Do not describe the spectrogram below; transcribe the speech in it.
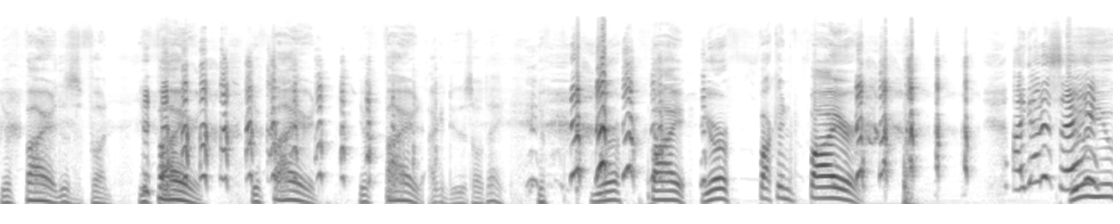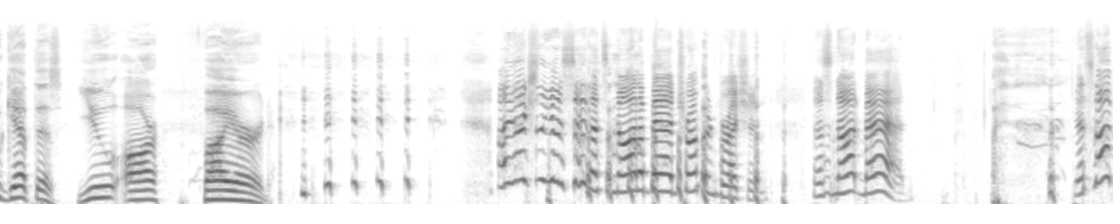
You're fired. This is fun. You're fired. You're fired. You're fired. I could do this all day. You're, you're fired. You're fucking fired. I gotta say. Do you get this? You are fired. I actually gotta say that's not a bad Trump impression. That's not bad. That's not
